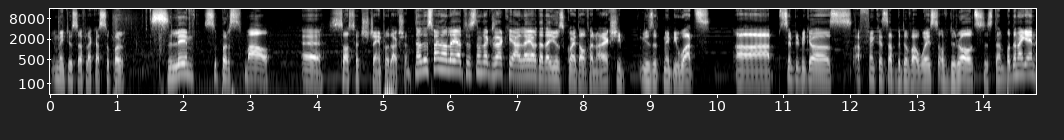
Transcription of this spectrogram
you make yourself like a super slim, super small uh, sausage chain production. Now this final layout is not exactly a layout that I use quite often. I actually use it maybe once. Uh, simply because I think it's a bit of a waste of the road system. But then again,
